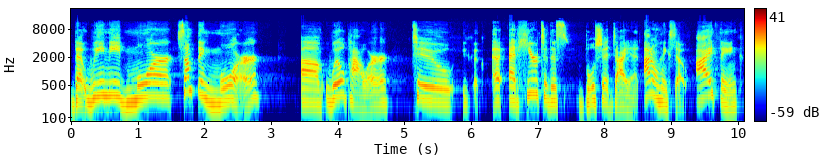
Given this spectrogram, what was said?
that we need more something more um, willpower to uh, adhere to this bullshit diet. I don't think so. I think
